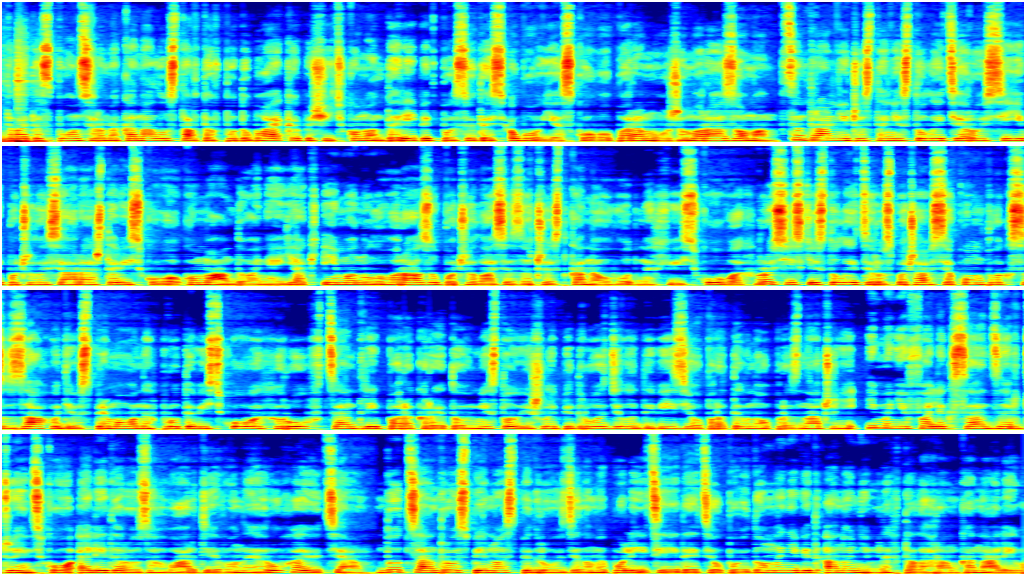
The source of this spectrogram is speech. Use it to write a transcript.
ставайте спонсорами каналу, ставте вподобайки, пишіть коментарі, підписуйтесь обов'язково. Переможемо разом. В центральній частині столиці Росії почалися арешти військового командування. Як і минулого разу почалася зачистка неугодних військових. В російській столиці розпочався комплекс заходів, спрямованих проти військових. Рух в центрі перекрито. В місто увійшли підрозділи дивізії оперативного призначення імені Фелікса Дзерджинського, еліти Росгвардії. Вони рухаються до центру спільно з підрозділами поліції. Йдеться у повідомленні від анонімних телеграм-каналів.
